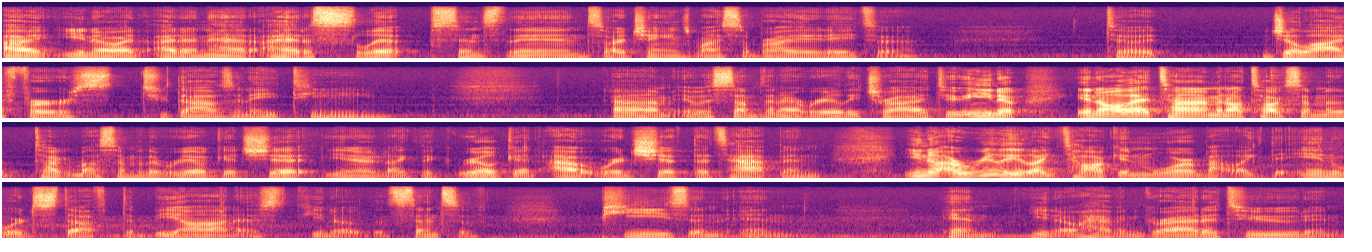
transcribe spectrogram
I you know I I didn't had I had a slip since then, so I changed my sobriety date to to July first, two thousand eighteen. Um, it was something I really tried to, you know, in all that time, and I'll talk some of the, talk about some of the real good shit, you know, like the real good outward shit that's happened. You know, I really like talking more about like the inward stuff, to be honest. You know, the sense of peace and and and you know having gratitude and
